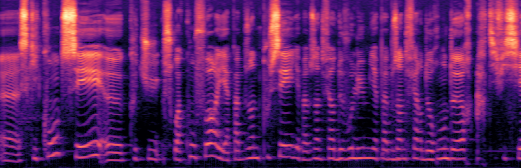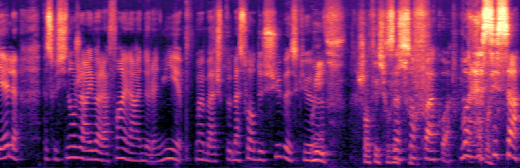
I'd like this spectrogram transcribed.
Euh, ce qui compte, c'est que tu sois confort et il n'y a pas besoin de pousser, il n'y a pas besoin de faire de volume, il n'y a pas besoin de faire de rondeur artificielle. Parce que sinon, j'arrive à la fin et la reine de la nuit, bah, je peux m'asseoir dessus parce que. Oui, chanter sur ça le Ça sort pas, quoi. Voilà, c'est ça.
